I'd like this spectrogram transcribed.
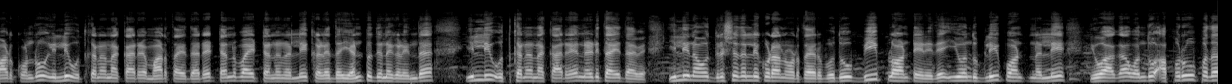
ಮಾಡಿಕೊಂಡು ಇಲ್ಲಿ ಉತ್ಖನನ ಕಾರ್ಯ ಮಾಡ್ತಾ ಇದ್ದಾರೆ. ಟೆನ್ ಬೈ ಟೆನ್ನಲ್ಲಿ ಕಳೆದ ಎಂಟು ದಿನಗಳಿಂದ ಇಲ್ಲಿ ಉತ್ಖನನ ಕಾರ್ಯ ನಡೀತಾ ಇದ್ದಾವೆ. ಇಲ್ಲಿ ನಾವು ದೃಶ್ಯದಲ್ಲಿ ಕೂಡ ನೋಡ್ತಾ ಇರ್ಬೋದು, ಬಿ ಪ್ಲಾಂಟ್ ಏನಿದೆ, ಈ ಒಂದು ಬ್ಲೀ ಪ್ಲಾಂಟ್ನಲ್ಲಿ ಇವಾಗ ಒಂದು ಅಪರೂಪದ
